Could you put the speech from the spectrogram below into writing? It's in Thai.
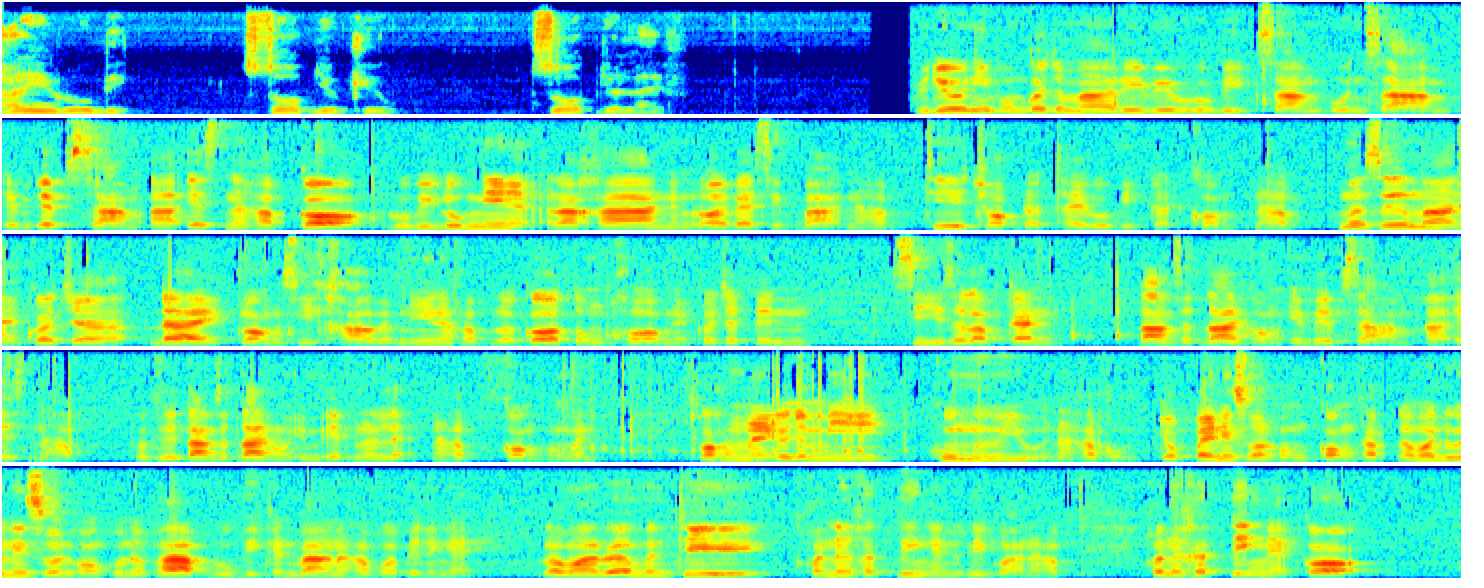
Thai Rubik Solve your cube Solve your life วิดีโอนี้ผมก็จะมารีวิว Rubik 3คูณ3 MF 3 RS นะครับ ก็ Rubik ลูกนี้เนี่ยราคา 180 บาทนะครับ ที่ shop.thairubik.com นะครับ เมื่อซื้อมาเนี่ยก็จะได้กล่องสีขาวแบบนี้นะครับ แล้วก็ตรงขอบเนี่ยก็จะเป็นสีสลับกันตามสไตล์ของ MF 3 RS นะครับ ก็คือตามสไตล์ของ MF นั่นแหละนะครับ กล่องของมัน ก็ข้างในก็จะมีคู่มืออยู่นะครับผมจบไปในส่วนของกล่องครับ เรามาดูในส่วนของคุณภาพ Rubik กันบ้างนะครับว่าเป็นยังไง เรามาเริ่มกันที่ corner cutting กันดีกว่านะครับ corner cutting เนี่ยก็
